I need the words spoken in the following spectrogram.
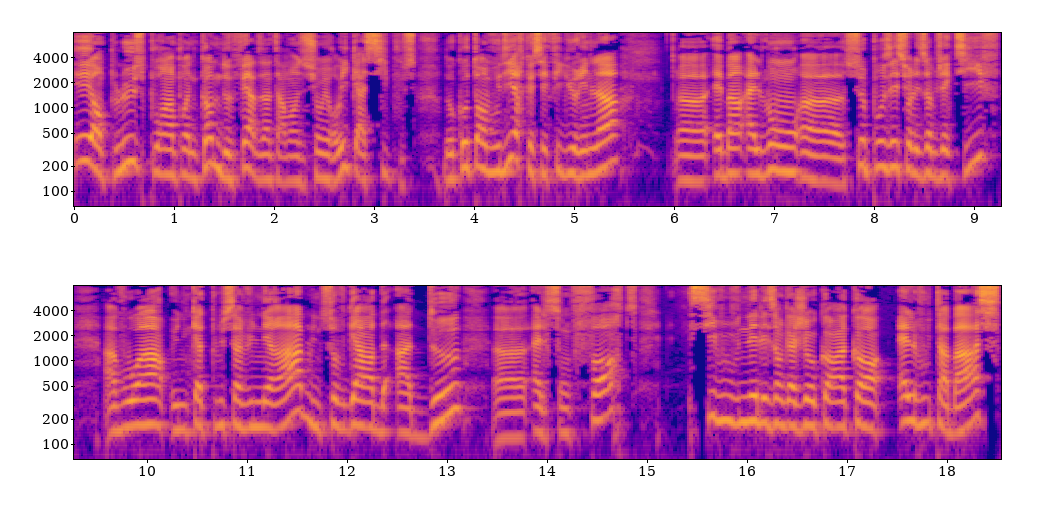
et en plus pour un point de com de faire des interventions héroïques à 6 pouces. Donc autant vous dire que ces figurines là euh, eh ben elles vont euh, se poser sur les objectifs, avoir une 4 plus invulnérable, une sauvegarde à 2, euh, elles sont fortes. Si vous venez les engager au corps à corps, elles vous tabassent.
